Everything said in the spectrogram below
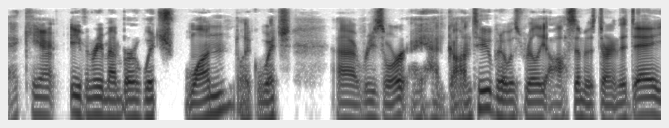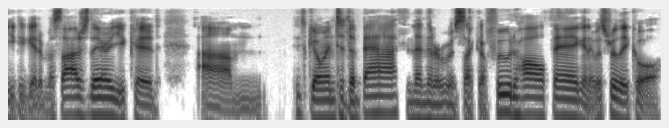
I can't even remember which one, like which uh, resort I had gone to, but it was really awesome. It was during the day. You could get a massage there. You could um, go into the bath, and then there was like a food hall thing, and it was really cool.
